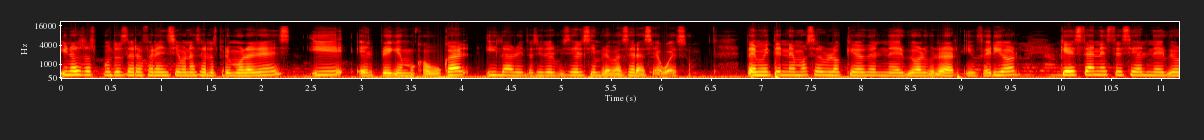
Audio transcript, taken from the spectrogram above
y nuestros puntos de referencia van a ser los premolares y el pliegue bucal y la orientación del bisel siempre va a ser hacia hueso. También tenemos el bloqueo del nervio alveolar inferior, que está anestesia el nervio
